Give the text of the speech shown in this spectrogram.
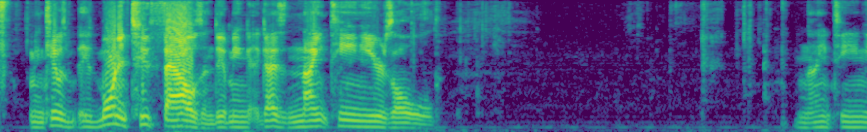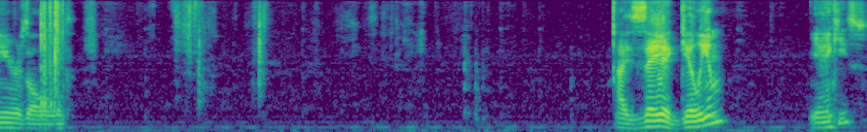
I mean, kid was he was born in 2000. Dude. I mean, guy's 19 years old. 19 years old. Isiah Gilliam, Yankees.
